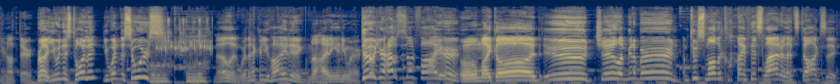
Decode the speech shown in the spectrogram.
You're not there. Bro, you in this toilet? You went in the sewers? Melon, where the heck are you hiding? I'm not hiding anywhere. Dude, your house is on fire! Oh my god. Dude, chill. I'm gonna burn. I'm too small to climb this ladder. That's toxic.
